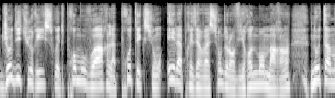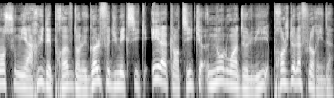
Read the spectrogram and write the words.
Jody Turi souhaite promouvoir la protection et la préservation de l'environnement marin, notamment soumis à rude épreuve dans le golfe du Mexique et l'Atlantique, non loin de lui, proche de la Floride.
